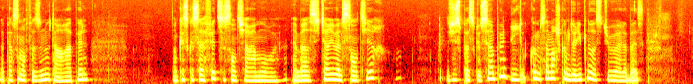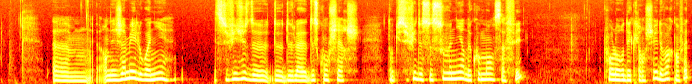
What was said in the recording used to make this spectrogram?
La personne en face de nous est un rappel. Donc qu'est-ce que ça fait de se sentir amoureux? Eh ben si tu arrives à le sentir, juste parce que c'est un peu comme ça marche comme de l'hypnose, tu veux à la base. Euh, on n'est jamais éloigné. Il suffit juste de, de ce qu'on cherche. Donc il suffit de se souvenir de comment ça fait pour le redéclencher, de voir qu'en fait,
